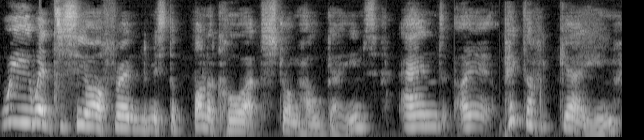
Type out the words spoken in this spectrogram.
We went to see our friend Mr. Buonocore at Stronghold Games, and I picked up a game.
